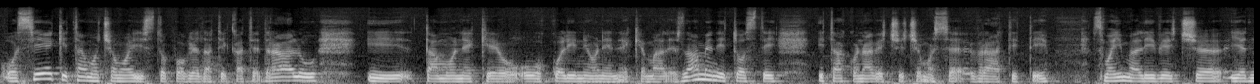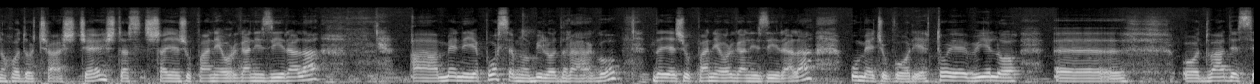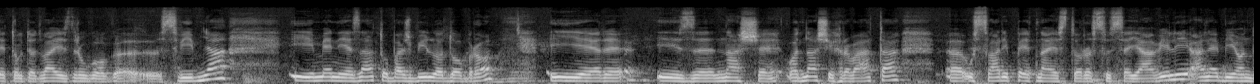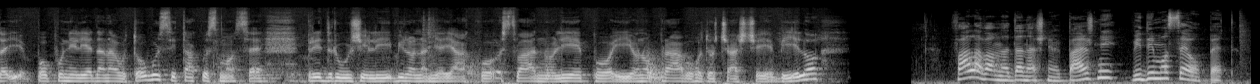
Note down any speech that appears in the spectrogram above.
Osijek i tamo ćemo isto pogledati katedralu i tamo neke u okolini one neke male znamenitosti i tako navečer ćemo se vratiti. Smo imali već e, jedno hodočašće što je županija organizirala, a meni je posebno bilo drago da je županija organizirala u Međugorje. To je bilo e, od 20. do 22. E, svibnja i meni je zato baš bilo dobro jer iz naše, od naših Hrvata e, u stvari 15 su se javili, a ne bi onda popunili jedan autobus i tako smo se pridružili. Bilo nam je jako stvarno lijepo i ono pravo hodočašće je bilo. Hvala vam na današnjoj pažnji, vidimo se opet.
